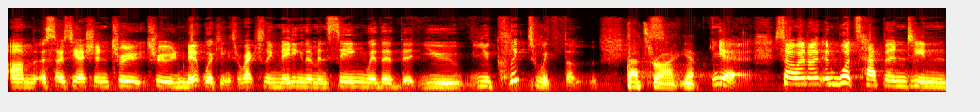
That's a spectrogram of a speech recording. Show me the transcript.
um, Association through through networking, through actually meeting them and seeing whether that you you clicked with them. That's right. Yeah. Yeah. So and I, and what's happened in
